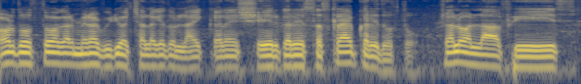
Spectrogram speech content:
और दोस्तों, अगर मेरा वीडियो अच्छा लगे तो लाइक करें, शेयर करें, सब्सक्राइब करें दोस्तों। चलो, अल्लाह हाफिज़।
